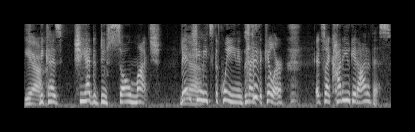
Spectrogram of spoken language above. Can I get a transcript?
yeah because she had to do so much then Yeah. she meets the queen and tries to kill her it's like how do you get out of this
